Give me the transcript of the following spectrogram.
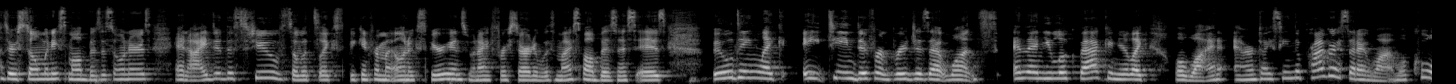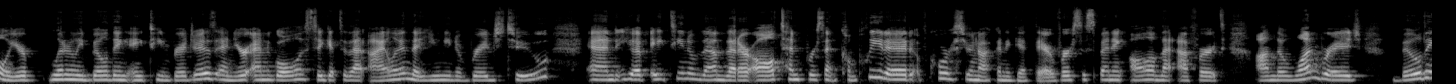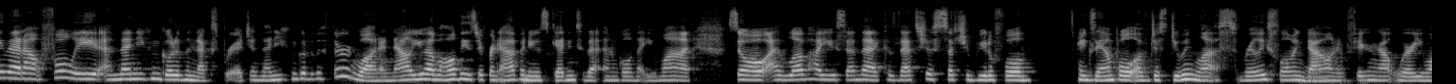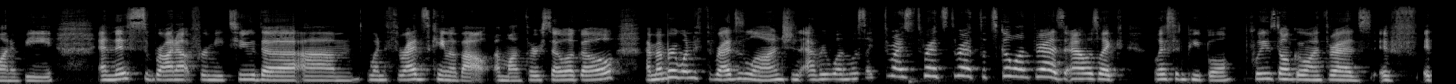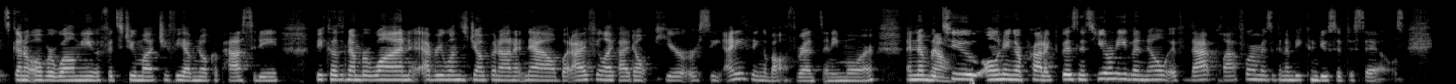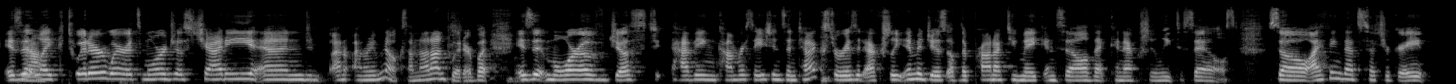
there's so many small business owners and i did this too so it's like speaking from my own experience when i first started with my small business is building like 18 different bridges at once and then you look back and you're like well why aren't i seeing the progress that i want? Well cool you're literally building 18 bridges and your end goal is to get to that island that you need a bridge to and you have 18 of them that are all 10% completed of course you're not going to get there versus spending all of that effort on the one bridge building that out fully and then you can go to the next bridge and then you can go to the third one and now you have all these different avenues getting to that end goal that you want. So i love how you said that because that's just such a beautiful example of just doing less, really slowing down and figuring out where you want to be. And this brought up for me too the um, when Threads came about a month or so ago. I remember when Threads launched and everyone was like, Threads, Threads, Threads, let's go on Threads. And I was like, listen, people, please don't go on threads if it's going to overwhelm you, if it's too much, if you have no capacity. Because number one, everyone's jumping on it now, but I feel like I don't hear or see anything about threads anymore. And number no. two, owning a product business, you don't even know if that platform is going to be conducive to sales. Is yeah. it like Twitter where it's more just chatty and I don't, I don't even know because I'm not on Twitter, but is it more of just having conversations in text or is it actually images of the product you make and sell that can actually lead to sales? So I think that's such a great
